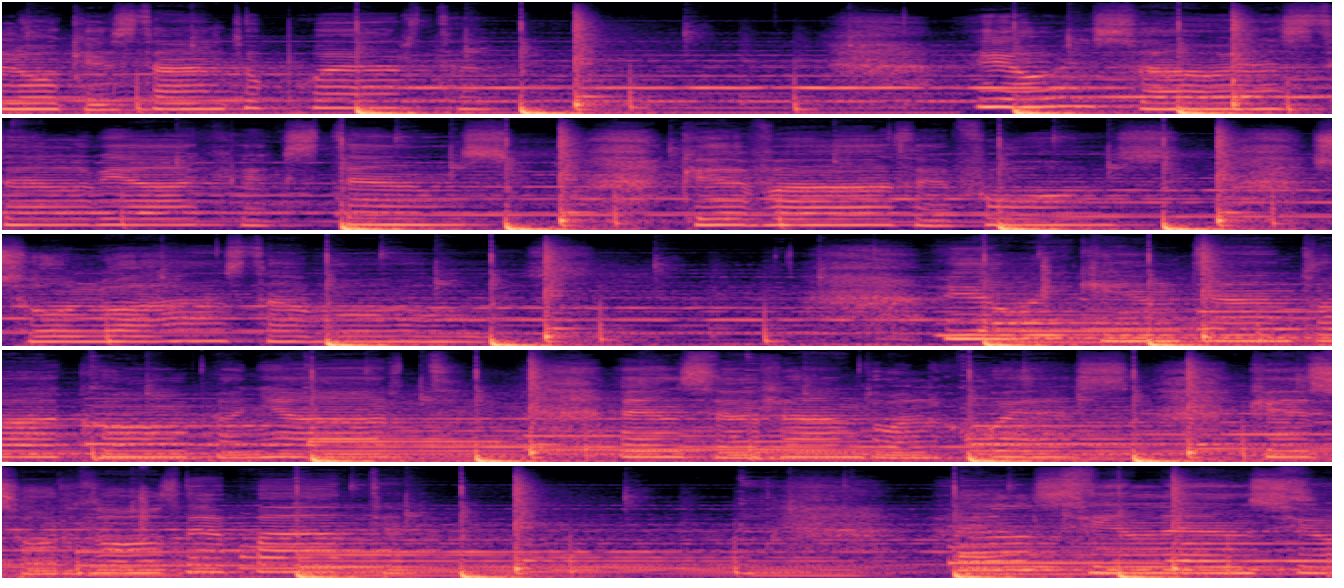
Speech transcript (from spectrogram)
lo que está en tu puerta. Y hoy sabes del viaje extenso que va de vos solo hasta vos. Y hoy que intento acompañarte, encerrando al juez que sordo debate. El silencio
